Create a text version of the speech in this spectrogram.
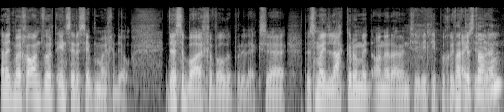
En hy het my geantwoord en sy resep met my gedeel. Dis 'n baie gewilde produk. So dis my lekker om met ander ouens hierdie tipe goed wat uit te deel. In?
